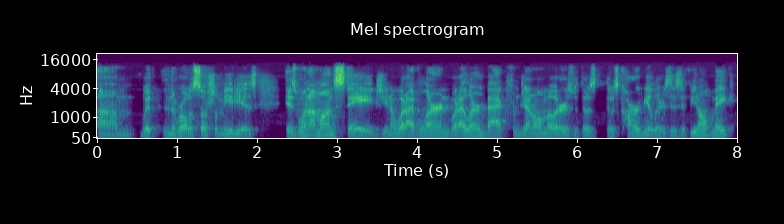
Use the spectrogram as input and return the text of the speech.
um, with in the world of social media is, is when I'm on stage, you know, what I've learned, what I learned back from General Motors with those, those car dealers is if you don't make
